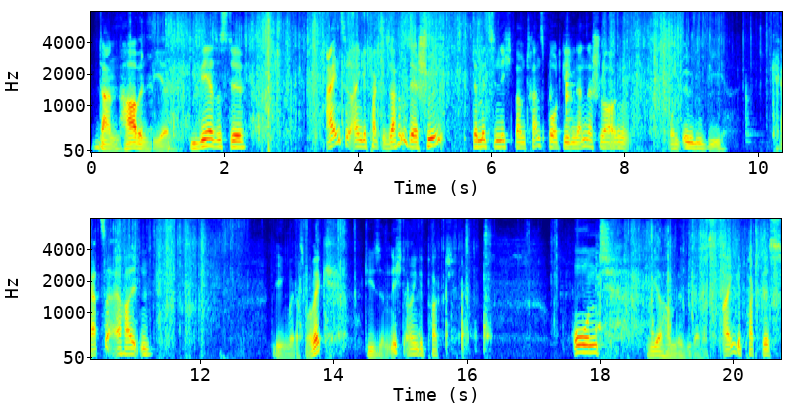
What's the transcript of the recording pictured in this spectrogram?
Dann haben wir diverseste einzeln eingepackte Sachen, sehr schön, damit sie nicht beim Transport gegeneinander schlagen und irgendwie Kratzer erhalten. Legen wir das mal weg. Die sind nicht eingepackt. Und hier haben wir wieder was eingepacktes.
